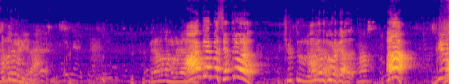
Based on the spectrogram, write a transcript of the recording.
అన్నదమ్మిడి కదా. మీరు కదా? ఆగర్భ శత్రువాడు శత్రువులు. అన్నదమ్ముడు కాదు. భీముడు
